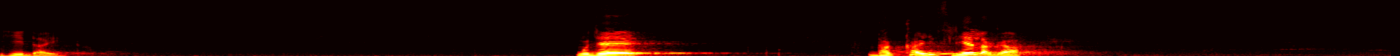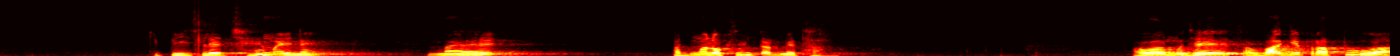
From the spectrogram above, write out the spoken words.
ही डाइट मुझे धक्का इसलिए लगा कि पिछले छः महीने मैं पद्मलोक सेंटर में था और मुझे सौभाग्य प्राप्त हुआ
